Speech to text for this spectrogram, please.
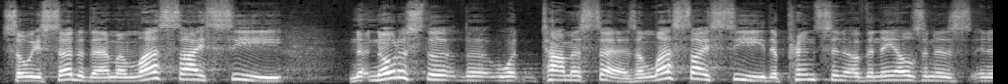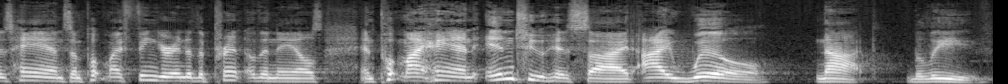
So he said to them, Unless I see, notice the, the, what Thomas says, unless I see the prints of the nails in his, in his hands and put my finger into the print of the nails and put my hand into his side, I will not believe.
